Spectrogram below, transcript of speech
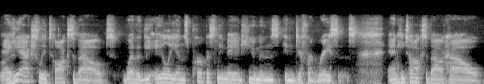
And he actually talks about whether the aliens purposely made humans in different races. And he talks about how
